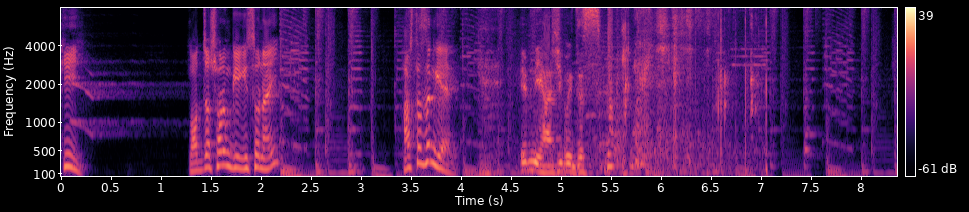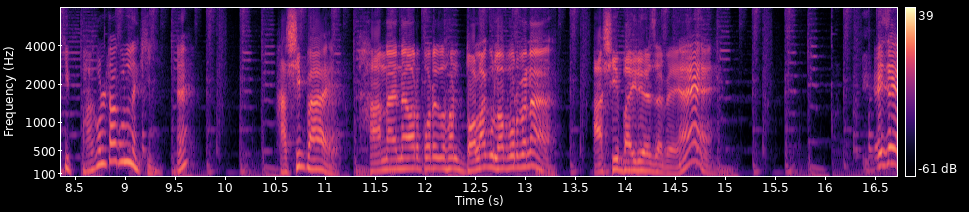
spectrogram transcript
কি? লজ্জা সরম কি কিছু নাই? হাসতেছেন কেন? এমনি হাসি পাইতেছে। কি পাগল টাগল নাকি? হ্যাঁ? হাসি পায়। থানায় নেওয়ার পরে যখন ডলাগুলা পড়বে না হাসি বাইরে হয়ে যাবে হ্যাঁ? এই যে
